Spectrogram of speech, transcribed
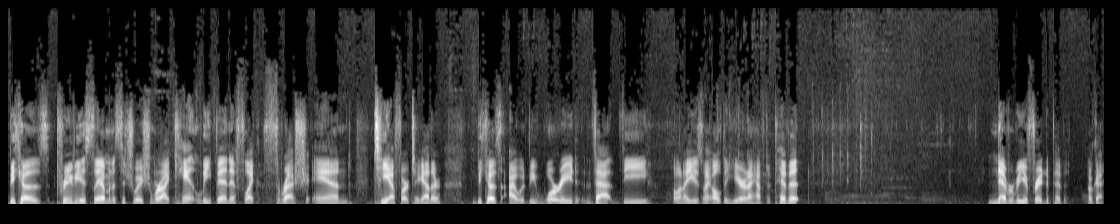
Because previously I'm in a situation where I can't leap in if like Thresh and TF are together, because I would be worried that the when I use my ulti here and I have to pivot, never be afraid to pivot. Okay,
